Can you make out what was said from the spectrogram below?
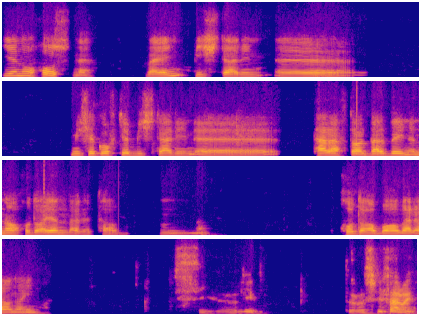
یه نوع حسنه. و این بیشترین میشه گفت که بیشترین طرفدار در بین ناخداباوران داره تا خدا باوران و اینا. درست میفرمایید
